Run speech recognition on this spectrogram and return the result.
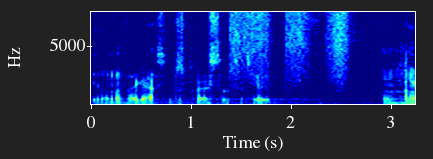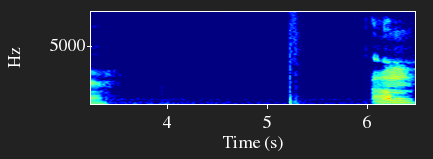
dealing with, I guess. I'll just put a substitute in here. Um,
